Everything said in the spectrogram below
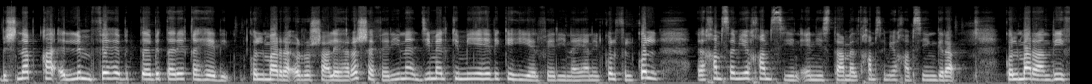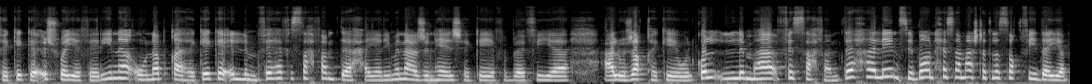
باش نبقى نلم فيها بالطريقة هذه. كل مرة نرش عليها رشة فرينه ديما الكمية هذيك هي الفرينه يعني الكل في الكل 550 أني استعملت 550 جرام كل مرة نضيف هكاكا شوية فرينه ونبقى هكاكا نلم فيها في الصحفة نتاعها يعني ما نعجنهاش هكايا في, في على الوجق هكايا والكل نلمها في الصحفة نتاعها لين c'est bon نحسها ما عادش تتلصق في إيديا.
